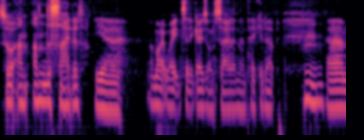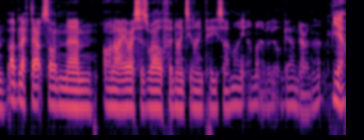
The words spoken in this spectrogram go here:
So I'm undecided. Yeah, I might wait until it goes on sale and then pick it up. Hmm. Um, I've left outs on um, on iOS as well for 99p, so I might I might have a little gander on that. Yeah,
